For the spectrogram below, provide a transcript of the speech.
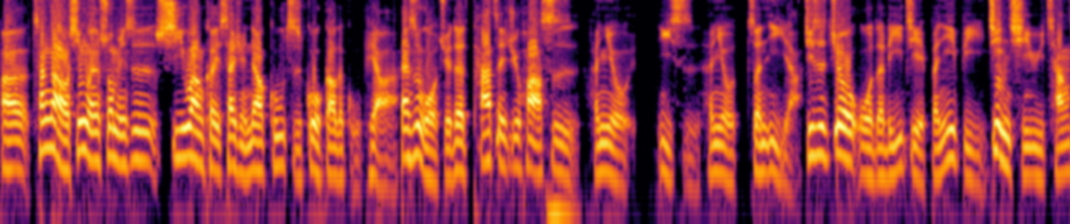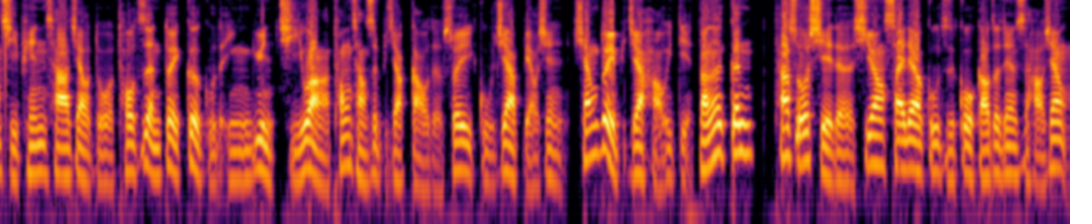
呃，参考新闻说明是希望可以筛选掉估值过高的股票啊，但是我觉得他这句话是很有。意思很有争议啊。其实就我的理解，本益比近期与长期偏差较多，投资人对个股的营运期望啊，通常是比较高的，所以股价表现相对比较好一点。反而跟他所写的希望筛掉估值过高这件事，好像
